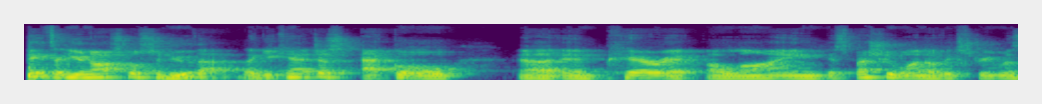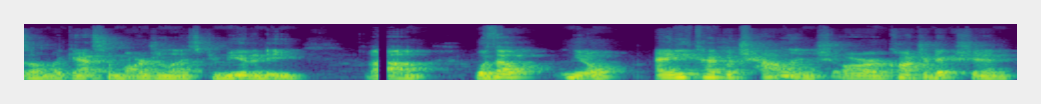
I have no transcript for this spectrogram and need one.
states that you're not supposed to do that. Like you can't just echo uh, and parrot a line, especially one of extremism against a marginalized community, um, without you know any type of challenge or contradiction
